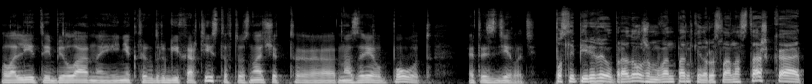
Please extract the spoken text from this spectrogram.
Лолиты, Билана и некоторых других артистов, то значит э, назрел повод это сделать. После перерыва продолжим. Иван Панкин, Руслан Асташко.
